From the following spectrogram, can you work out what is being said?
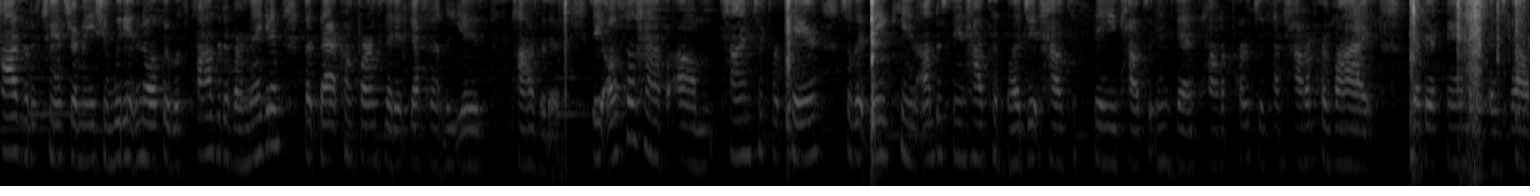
positive transformation. We didn't know if it was positive or negative, but that confirms that it definitely is positive. They also have um, time to prepare so that they can understand how to budget, how to save, how to invest, how to purchase, and how to provide for their family as well.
